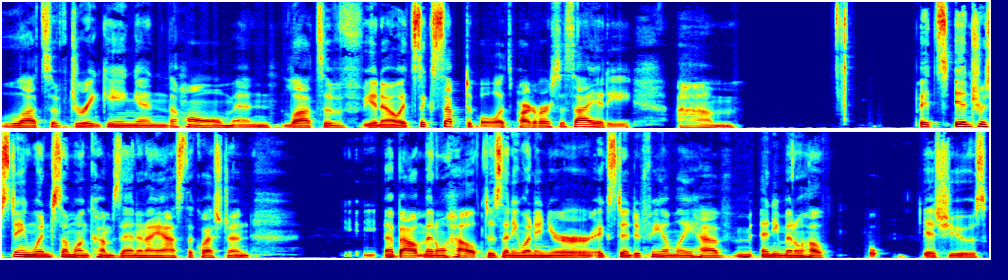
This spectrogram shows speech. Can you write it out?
lots of drinking in the home and lots of you know, it's acceptable. It's part of our society. Um, it's interesting when someone comes in and I ask the question about mental health. Does anyone in your extended family have any mental health issues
